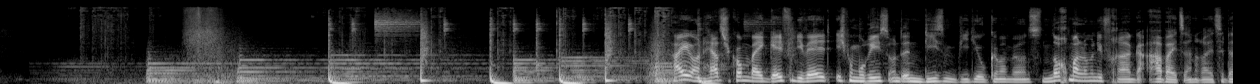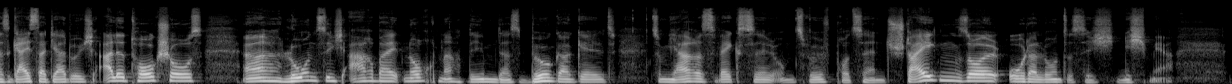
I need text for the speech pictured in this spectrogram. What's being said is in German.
Hi und herzlich willkommen bei Geld für die Welt. Ich bin Maurice und in diesem Video kümmern wir uns nochmal um die Frage Arbeitsanreize. Das geistert ja durch alle Talkshows. Ja, lohnt sich Arbeit noch, nachdem das Bürgergeld zum Jahreswechsel um 12% steigen soll oder lohnt es sich nicht mehr?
